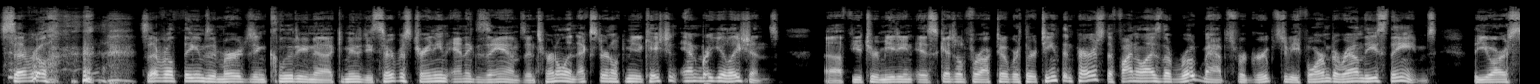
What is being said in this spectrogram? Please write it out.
several several themes emerged including uh, community service training and exams internal and external communication and regulations a future meeting is scheduled for october 13th in paris to finalize the roadmaps for groups to be formed around these themes. The urc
